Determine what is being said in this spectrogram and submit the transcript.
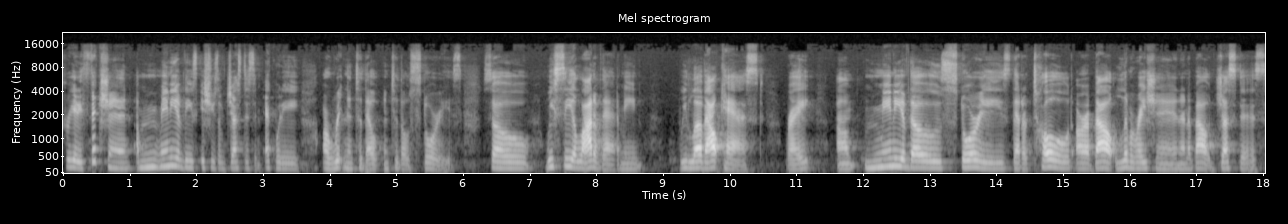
creative fiction, uh, many of these issues of justice and equity are written into, the, into those stories. So we see a lot of that. I mean, we love OutKast, right? Um, many of those stories that are told are about liberation and about justice.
